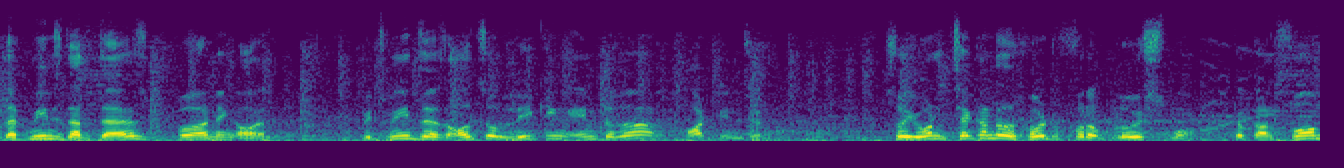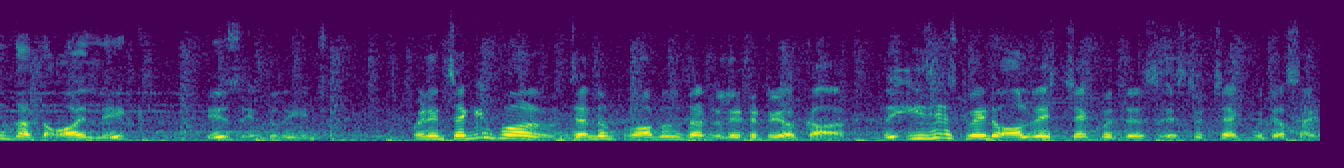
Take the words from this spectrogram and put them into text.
that means that there's burning oil, which means there's also leaking into the hot engine. So you want to check under the hood for a bluish smoke to confirm that the oil leak is into the engine. When you're checking for general problems that are related to your car, the easiest way to always check with this is to check with your sight.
